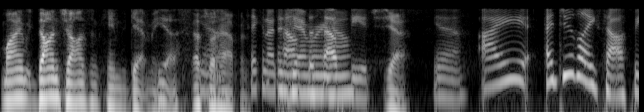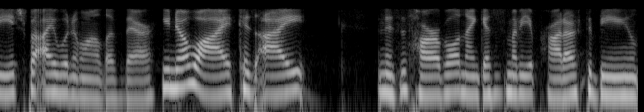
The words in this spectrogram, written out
My Don Johnson came to get me. Yes. That's what happened. Taking our In talents Dan to Marino? South Beach. Yes. Yeah. I I do like South Beach, but I wouldn't want to live there. You know why? Because I, and this is horrible, and I guess this might be a product of being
